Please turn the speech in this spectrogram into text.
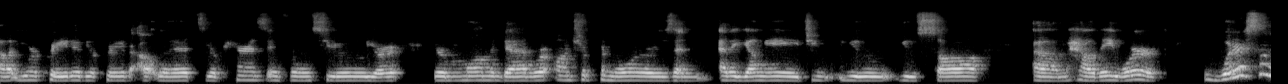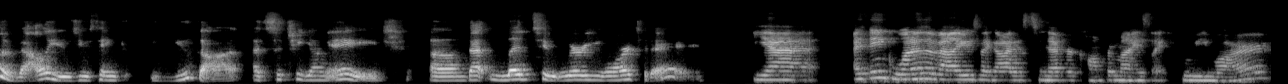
Uh, you were creative. Your creative outlets. Your parents influenced you. Your your mom and dad were entrepreneurs, and at a young age, you you you saw um, how they worked. What are some of the values you think you got at such a young age um, that led to where you are today? Yeah, I think one of the values I got is to never compromise like who you are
